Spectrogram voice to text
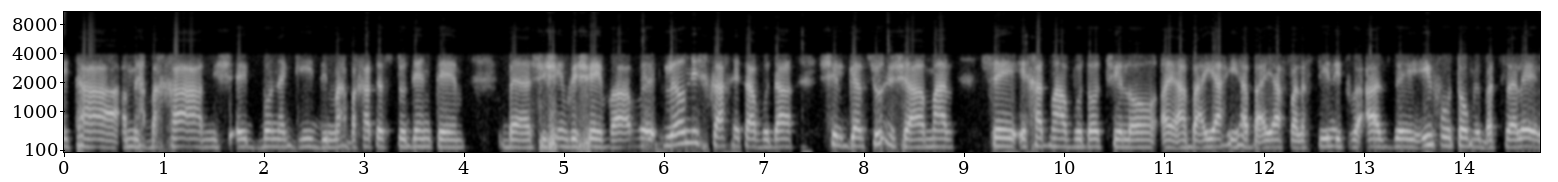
את המהפכה, בוא נגיד, מהפכת הסטודנטים ב-67, ולא נשכח את העבודה של גרשוני שאמר שאחד מהעבודות שלו, הבעיה היא הבעיה הפלסטינית, ואז העיפו אותו מבצלאל.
